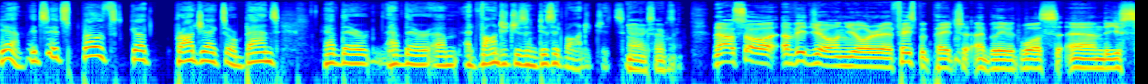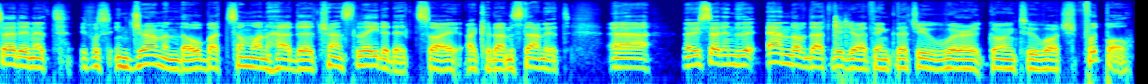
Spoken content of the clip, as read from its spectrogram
yeah, it's it's both got projects or bands have their have their um, advantages and disadvantages. Yeah, exactly. Now I saw a video on your uh, Facebook page, I believe it was, and you said in it it was in German though, but someone had uh, translated it so I, I could understand it. Uh, now you said in the end of that video, I think that you were going to watch football.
